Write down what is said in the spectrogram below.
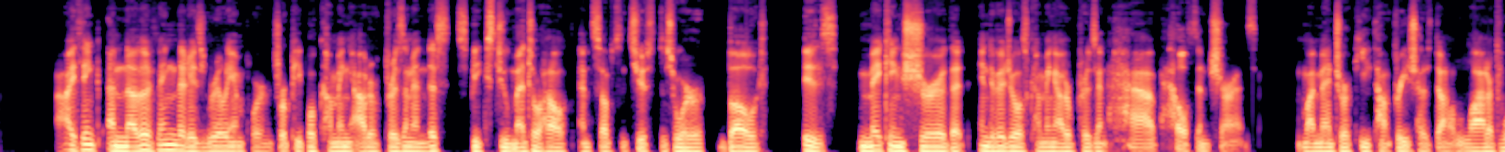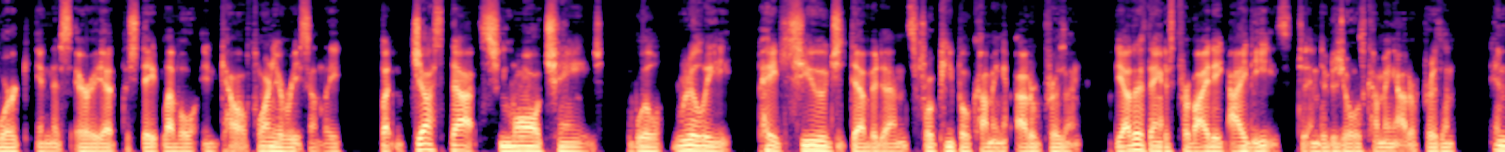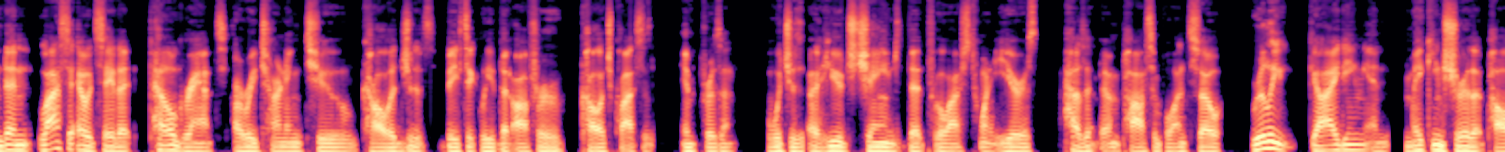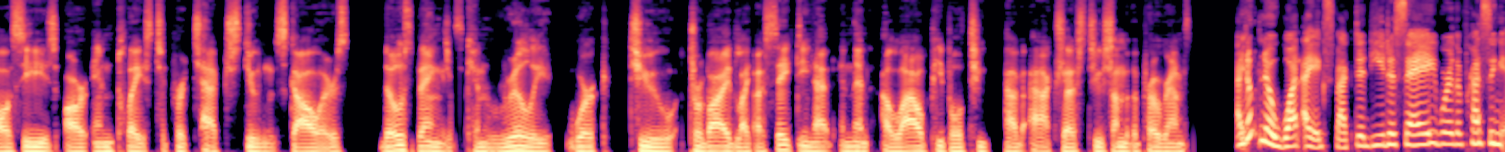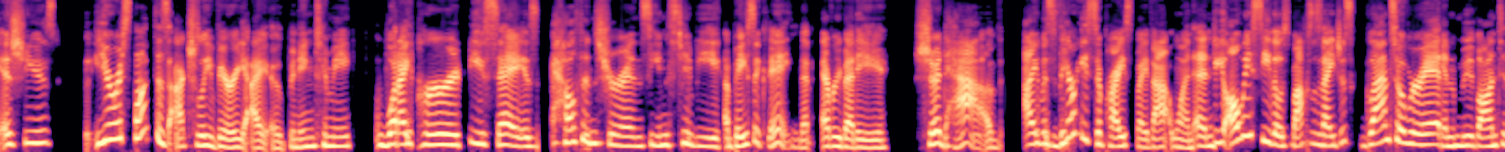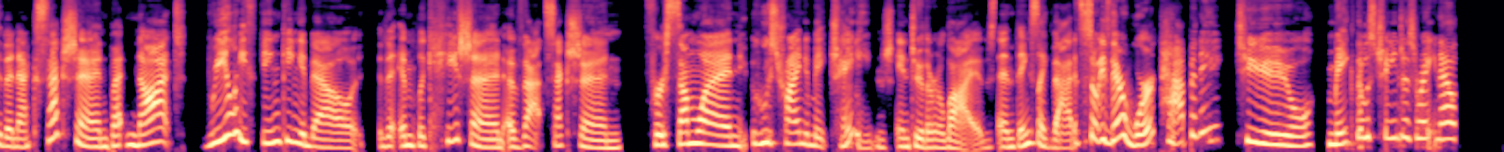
I think another thing that is really important for people coming out of prison, and this speaks to mental health and substance use disorder both, is making sure that individuals coming out of prison have health insurance. My mentor, Keith Humphreys, has done a lot of work in this area at the state level in California recently. But just that small change will really pay huge dividends for people coming out of prison. The other thing is providing IDs to individuals coming out of prison. And then lastly, I would say that Pell Grants are returning to colleges basically that offer college classes in prison, which is a huge change that for the last 20 years hasn't been possible. And so really guiding and making sure that policies are in place to protect student scholars, those things can really work to provide like a safety net and then allow people to have access to some of the programs I don't know what I expected you to say were the pressing issues. Your response is actually very eye opening to me. What I heard you say is health insurance seems to be a basic thing that everybody should have. I was very surprised by that one. And you always see those boxes, and I just glance over it and move on to the next section, but not really thinking about the implication of that section for someone who's trying to make change into their lives and things like that. So, is there work happening to make those changes right now?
